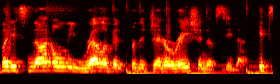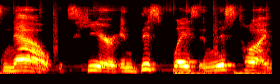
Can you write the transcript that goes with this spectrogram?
but it's not only relevant for the generation of Sinai. It's now, it's here, in this place, in this time.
